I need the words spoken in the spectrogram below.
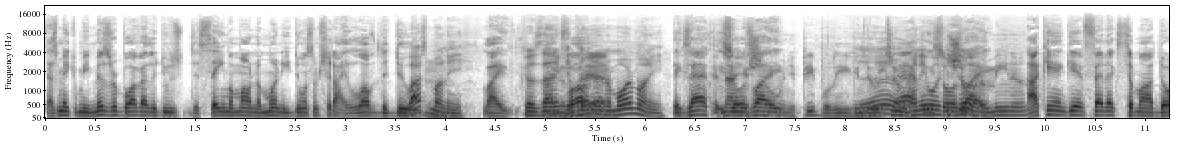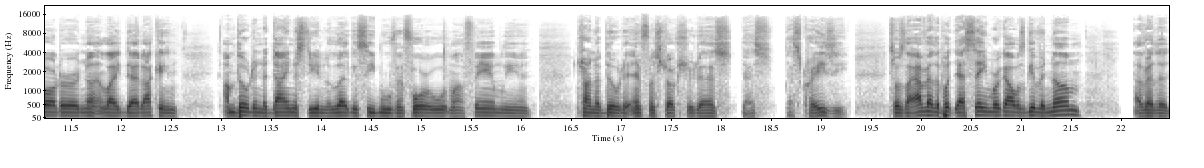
that's making me miserable, I'd rather do the same amount of money doing some shit I love to do. less mm-hmm. money Like because then Like, it can fuck. turn into more money. exactly. And now So you're it's like showing your people that you can do it Yeah, too. anyone so can it's do it. like Amina. I can't give FedEx to my daughter or nothing like that. I can. I'm building a dynasty and a legacy moving forward with my family and trying to build an infrastructure that's that's that's crazy. So it's like I'd rather put that same work I was giving them. I'd rather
